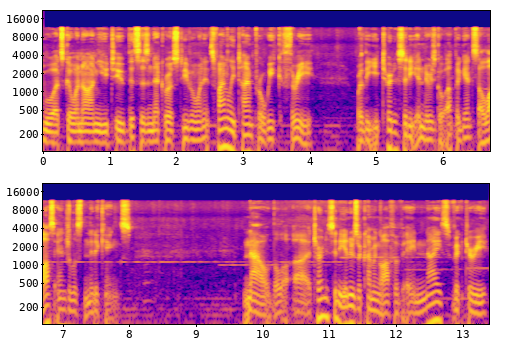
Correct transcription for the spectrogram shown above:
What's going on YouTube? This is NecroStevo and it's finally time for week 3 where the Eternicity Enders go up against the Los Angeles Nidokings. Now, the uh, Eternicity Enders are coming off of a nice victory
